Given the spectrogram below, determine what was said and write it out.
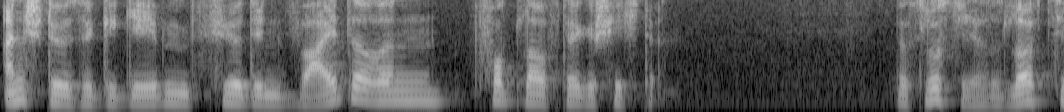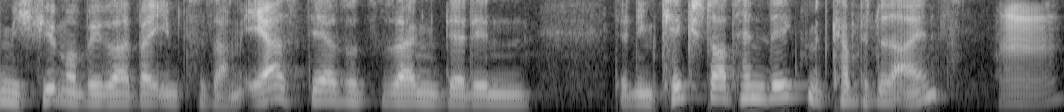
Anstöße gegeben für den weiteren Fortlauf der Geschichte. Das ist lustig. Also es läuft ziemlich viel immer bei, bei ihm zusammen. Er ist der sozusagen, der den, der den Kickstart hinlegt mit Kapitel 1. Mhm.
